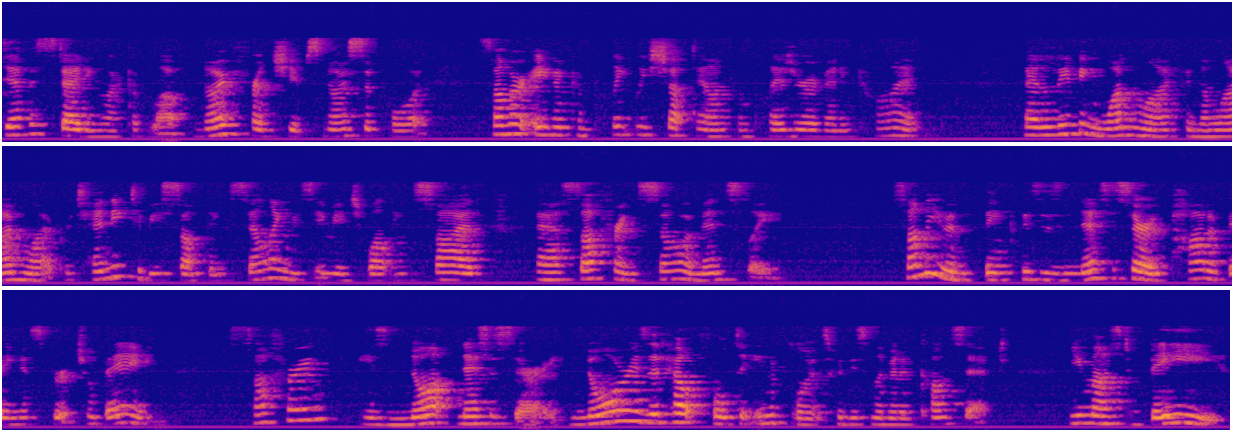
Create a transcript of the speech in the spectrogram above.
devastating lack of love, no friendships, no support. Some are even completely shut down from pleasure of any kind. They're living one life in the limelight, pretending to be something, selling this image while inside they are suffering so immensely. Some even think this is a necessary part of being a spiritual being. Suffering is not necessary, nor is it helpful to influence with this limited concept. You must be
